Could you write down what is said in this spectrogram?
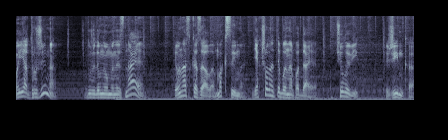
Моя дружина дуже давно мене знає, і вона сказала: Максиме, якщо на тебе нападає чоловік, жінка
